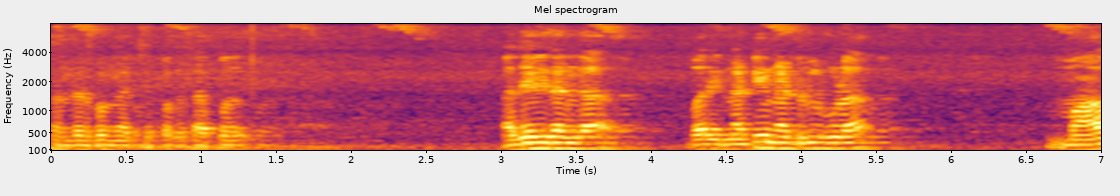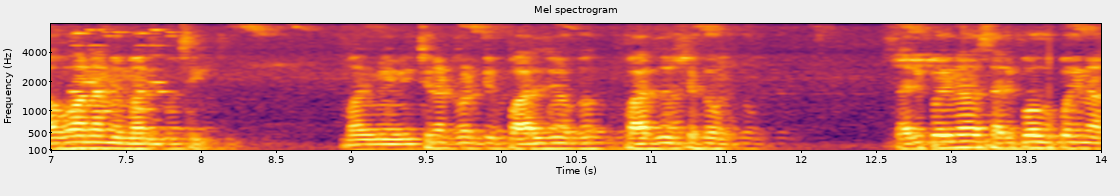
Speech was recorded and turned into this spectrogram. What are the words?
సందర్భంగా చెప్పక తప్పదు. అదేవిధంగా మరి నటీ నటులు కూడా మా ఆహ్వానాన్ని మన్నించి మరి మేము ఇచ్చినటువంటి పారితోషిక పారితోషికం సరిపోయినా సరిపోకపోయినా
